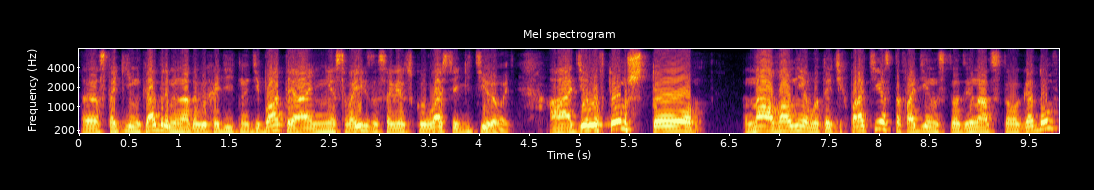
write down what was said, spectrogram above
э, с такими кадрами надо выходить на дебаты, а не своих за советскую власть агитировать. А дело в том, что на волне вот этих протестов 11-12 годов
